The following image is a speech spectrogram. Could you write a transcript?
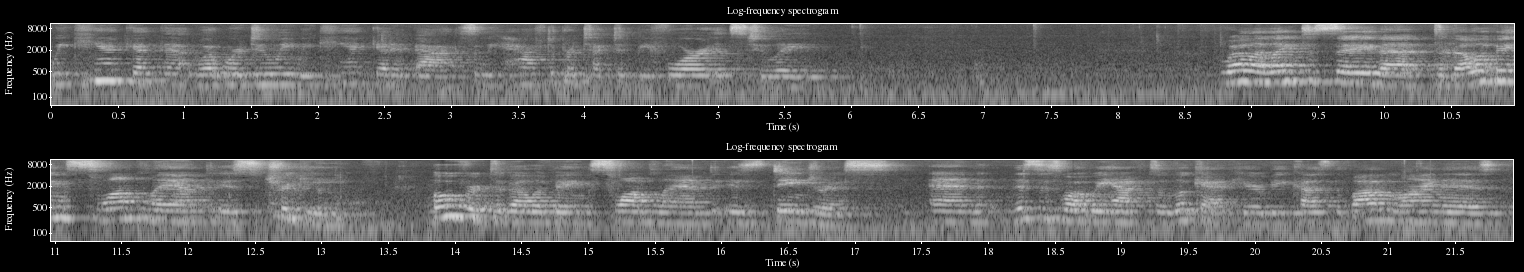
we can't get that, what we're doing, we can't get it back, so we have to protect it before it's too late. Well, I like to say that developing swampland is tricky. Overdeveloping swampland is dangerous. And this is what we have to look at here because the bottom line is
